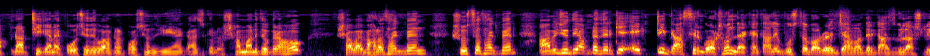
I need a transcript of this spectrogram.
আপনার ঠিকানায় পৌঁছে দেবো আপনার পছন্দনীয় গাছগুলো। সম্মানিত গ্রাহক, সবাই ভালো থাকবেন, সুস্থ থাকবেন। আমি যদি আপনাদেরকে একটি গাছের গঠন দেখাই, তাহলে বুঝতে পারবেন যে আমাদের গাছগুলো আসলে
